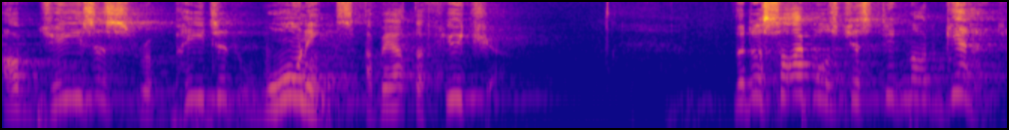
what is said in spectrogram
of Jesus' repeated warnings about the future, the disciples just did not get it.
